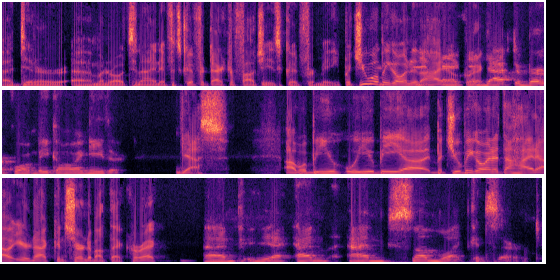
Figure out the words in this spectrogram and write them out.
uh, dinner, uh, Monroe tonight. If it's good for Dr. Fauci, it's good for me. But you will be going to the hideout, and, correct? And Dr. Burke won't be going either. Yes. Uh, will be you? Will you be? Uh, but you'll be going at the hideout. You're not concerned about that, correct? Um, yeah, I'm. I'm somewhat concerned.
